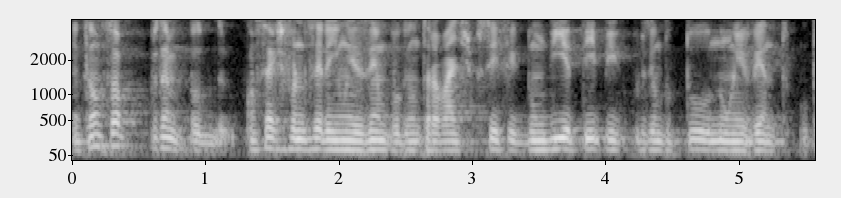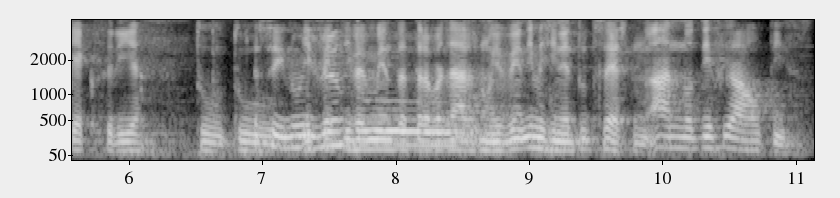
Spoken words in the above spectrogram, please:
Então, só, por exemplo, consegues fornecer aí um exemplo de um trabalho específico, de um dia típico, por exemplo, tu num evento, o que é que seria? Tu, tu Assim, efetivamente evento- a trabalhares num evento, imagina, tu disseste ah, no dia fui à Altice,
